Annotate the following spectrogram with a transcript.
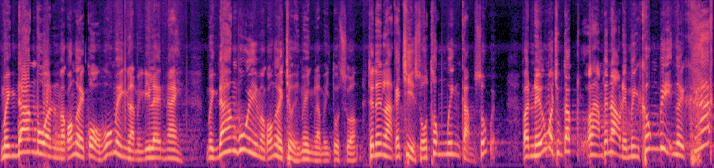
Mình đang buồn mà có người cổ vũ mình là mình đi lên ngay. Mình đang vui mà có người chửi mình là mình tụt xuống. Cho nên là cái chỉ số thông minh cảm xúc ấy. Và nếu mà chúng ta làm thế nào để mình không bị người khác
